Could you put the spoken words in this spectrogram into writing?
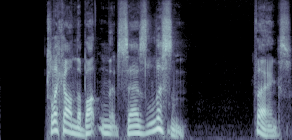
Click on the button that says Listen. Thanks.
